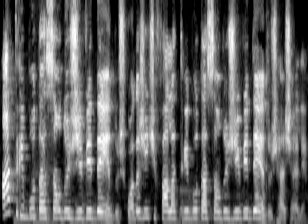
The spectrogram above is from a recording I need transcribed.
A tributação dos dividendos. Quando a gente fala tributação dos dividendos, Ragélia,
